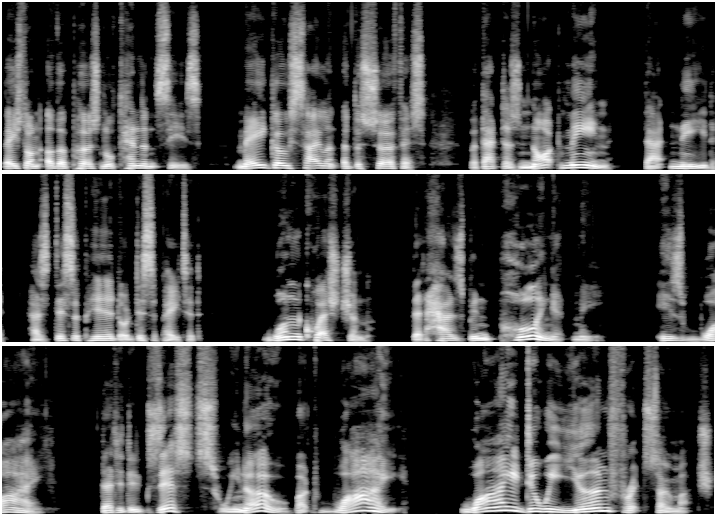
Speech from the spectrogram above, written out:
based on other personal tendencies, may go silent at the surface, but that does not mean that need has disappeared or dissipated. One question that has been pulling at me is why? That it exists, we know, but why? Why do we yearn for it so much?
